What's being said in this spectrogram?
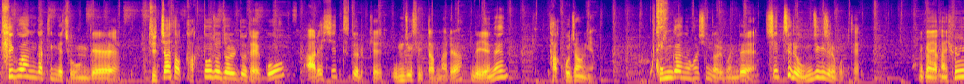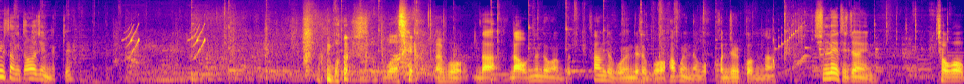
티구안 같은 게 좋은 게 뒷좌석 각도 조절도 되고 아래 시트도 이렇게 움직일 수 있단 말이야. 근데 얘는 다 고정이야. 공간은 훨씬 넓은데 시트를 움직이지를 못해. 그러니까 약간 효율성이 떨어지는 느낌? 뭐 하세요? 아뭐나나 없는 동안 뭐 사람들 모이는 데서 뭐 하고 있나 뭐 건질 거 없나 실내 디자인 저거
